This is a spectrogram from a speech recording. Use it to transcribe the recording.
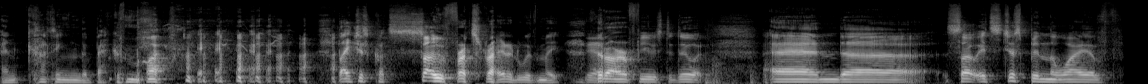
and cutting the back of my hair. they just got so frustrated with me Yeah. that I refused to do it. And uh, so it's just been the way of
